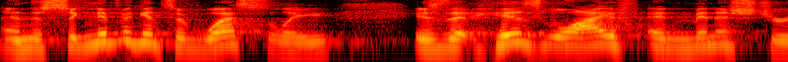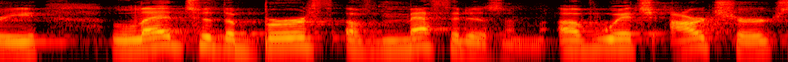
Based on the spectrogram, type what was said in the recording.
And the significance of Wesley is that his life and ministry led to the birth of Methodism, of which our church,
